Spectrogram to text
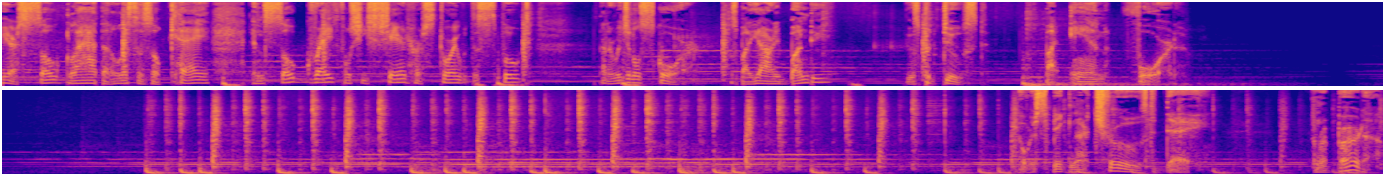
We are so glad that Alyssa's okay and so grateful she shared her story with the Spooked. That original score was by Yari Bundy. It was produced by Anne Ford. And we're speaking our truths today. And Roberta,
